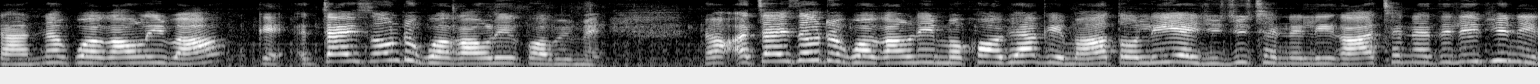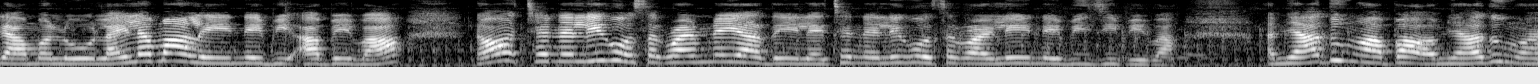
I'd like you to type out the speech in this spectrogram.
ဒါနှစ်ကွာကောင်းလေးပါကဲအကြိုက်ဆုံးတစ်ကွာကောင်းလေးခေါ်ပေးမယ် နော်အကြိုက်ဆုံးတစ်ကွာကောင်းလေးမခေါ်ပြခင်မှာတော်လေးရဲ့ YouTube channel လေးက channel လေးဖြစ်နေတာမလို့ like လက်မလေးနှိပ်ပြီးအားပေးပါနော် channel လေးကို subscribe နှိပ်ရသေးလေ channel လေးကို subscribe လေးနှိပ်ပြီးကြည့်ပေးပါအများသူငါပေါ့အများသူငါ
